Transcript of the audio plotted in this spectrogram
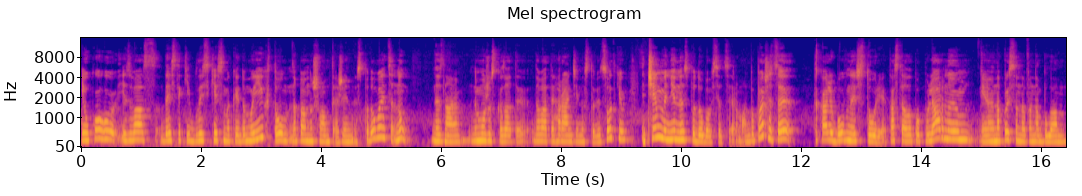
І у кого із вас десь такі близькі смаки до моїх, то напевно, що вам теж він не сподобається. Ну, не знаю, не можу сказати, давати гарантії на 100%. Чим мені не сподобався цей роман? По-перше, це така любовна історія, яка стала популярною. Е, Написана вона була.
